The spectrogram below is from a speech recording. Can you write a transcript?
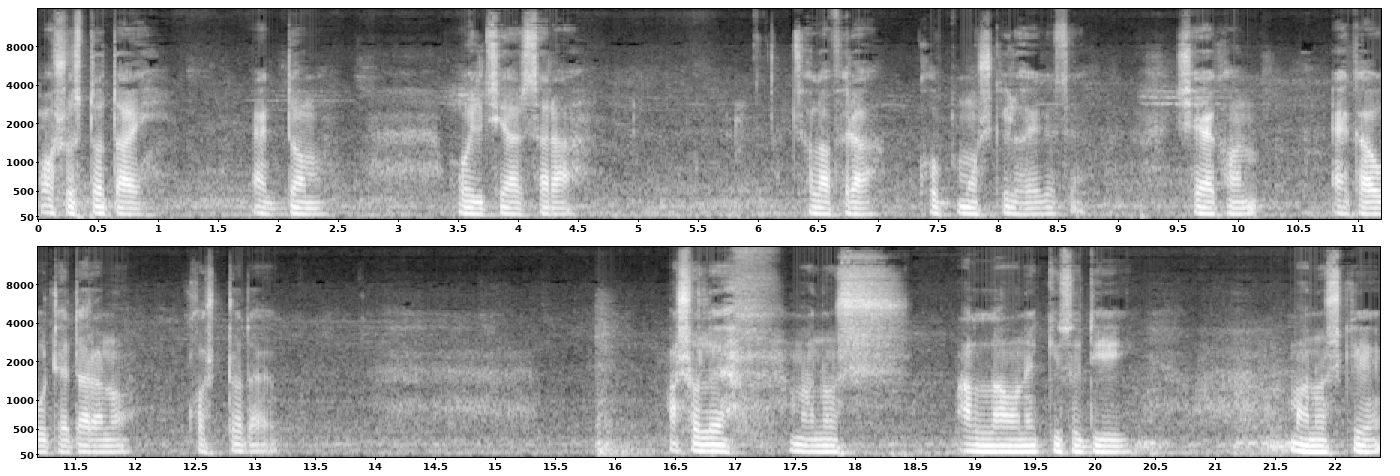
অসুস্থতায় একদম হুইল চেয়ার ছাড়া চলাফেরা খুব মুশকিল হয়ে গেছে। সে এখন একা উঠে দাঁড়ানো কষ্টদায়ক। আসলে মানুষ আল্লাহ অনেক কিছু দিয়েই মানুষকে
